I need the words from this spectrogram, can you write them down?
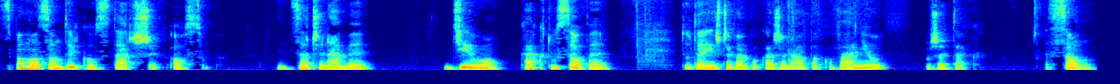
Z pomocą tylko starszych osób. Więc zaczynamy dzieło kaktusowe. Tutaj jeszcze Wam pokażę na opakowaniu, że tak, są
